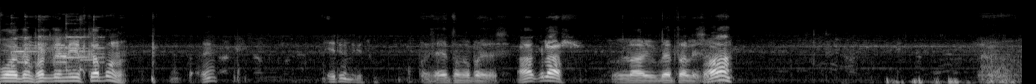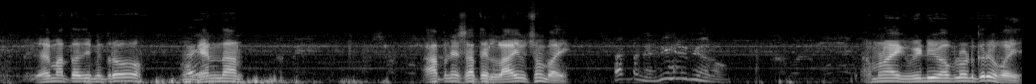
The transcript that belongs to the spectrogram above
હોય તો ફરતે નીચ કાપો ને હે એ રહ્યું ને. પછી એ તો કપાઈ જશે હા ક્લાસ લાવી બેતાલીસ હા જય માતાજી મિત્રો હું જ્ઞાનદાન આપની સાથે લાઈવ છું ભાઈ હમણાં એક વીડિયો અપલોડ કર્યો ભાઈ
